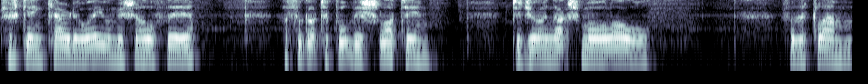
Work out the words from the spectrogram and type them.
just getting carried away with myself there. I forgot to put this slot in to join that small hole for the clamp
